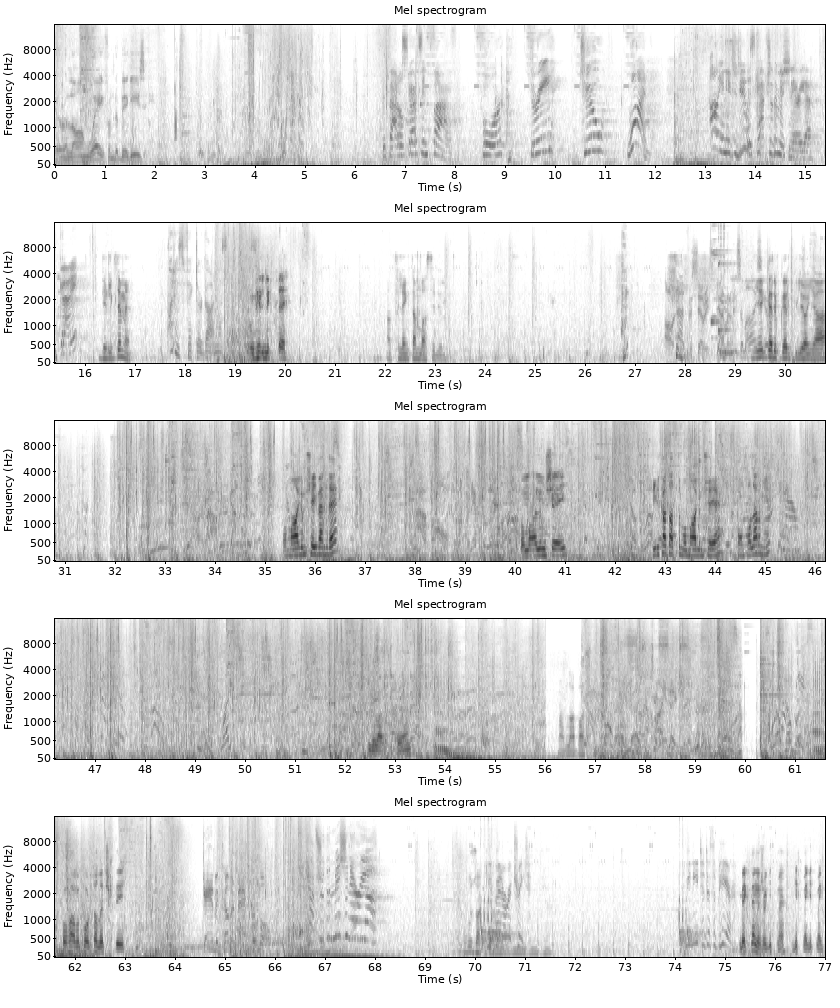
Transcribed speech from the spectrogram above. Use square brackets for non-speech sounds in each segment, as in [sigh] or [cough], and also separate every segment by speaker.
Speaker 1: You're a long way from the Big Easy.
Speaker 2: The battle starts in five, four, three, two, one. All you need to do is capture the mission area. Got it?
Speaker 3: Birlikte mi?
Speaker 4: What has Victor gotten us into?
Speaker 5: Birlikte.
Speaker 3: Ha, flank'ten bahsediyordum. Niye garip garip gülüyorsun ya? O malum şey bende.
Speaker 5: O malum şey.
Speaker 3: Cut attım o malum şeye. Pompalar mıyız?
Speaker 2: Capture now.
Speaker 3: Vallahi bastım.
Speaker 5: Oha bu portal açık değil.
Speaker 1: Gambit coming back from home.
Speaker 2: Capture the mission area.
Speaker 3: Çok uzak
Speaker 4: We better
Speaker 3: ya.
Speaker 4: retreat. We need to disappear.
Speaker 5: Bekle Neco gitme. Gitme gitme.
